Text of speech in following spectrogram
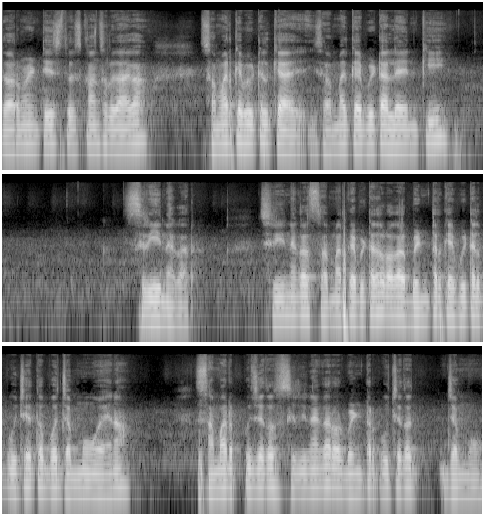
government is तो इसका आंसर हो जाएगा, समर कैपिटल क्या है? समर कैपिटल है इनकी श्रीनगर। श्रीनगर समर कैपिटल और अगर विंटर कैपिटल पूछे तो वो जम्मू है ना। समर पूछे तो श्रीनगर, और विंटर पूछे तो जम्मू।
